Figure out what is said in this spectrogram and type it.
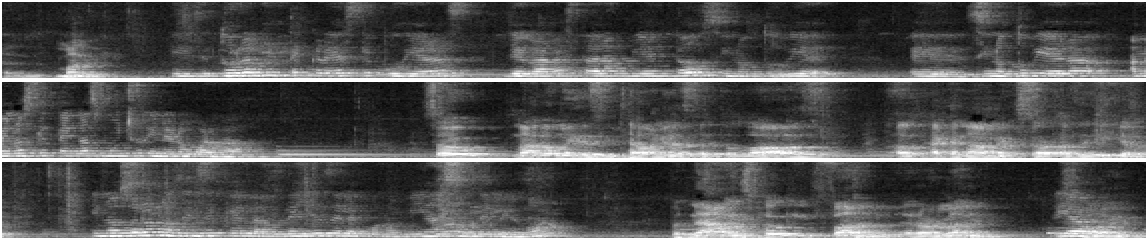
and money. Y dice, ¿tú realmente crees que pudieras llegar a estar hambriento si no tuviera, eh, si no tuviera, a menos que tengas mucho dinero guardado? So, not only is he telling us that the laws of economics are of the ego, Y no solo nos dice que las leyes de la economía son del ego, but now he's poking fun at our money. Calling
